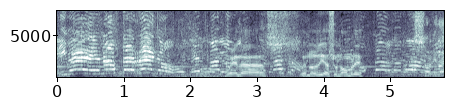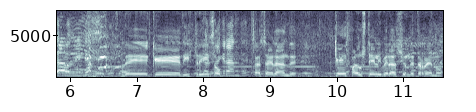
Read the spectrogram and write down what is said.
Liberen los terrenos. Buenas, buenos días. ¿Su nombre? Soledad Rodríguez, ¿De qué distrito? Casa Grande. Casa Grande. ¿Qué es para usted liberación de terrenos?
